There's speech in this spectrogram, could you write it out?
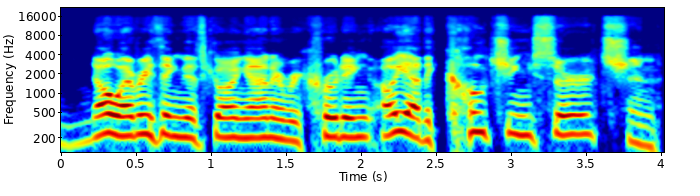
know everything that's going on in recruiting, oh, yeah, the coaching search and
